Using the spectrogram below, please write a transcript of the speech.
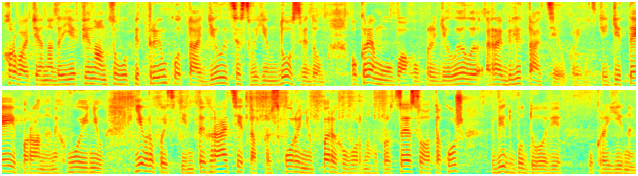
Хорватія надає фінансову підтримку та ділиться своїм досвідом. Окрему увагу приділили реабілітації українських дітей, поранених воїнів, європейській інтеграції та прискоренню переговорного процесу, а також відбудові України.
